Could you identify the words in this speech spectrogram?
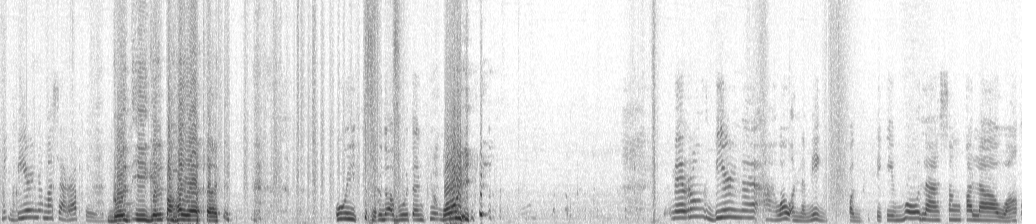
may beer na masarap, eh. Gold Eagle pa nga yata. yun. Uy, hindi ko naabutan yun. Uy! Merong beer na, ah, wow, ang lamig. Pag tikim mo, lasang kalawang.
